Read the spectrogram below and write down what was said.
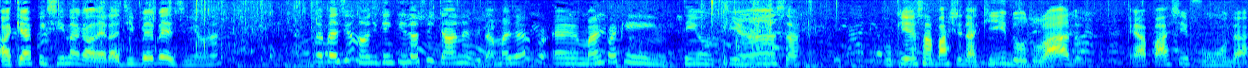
Aqui é a piscina, galera, de bebezinho, né? Bebezinho não, de quem quiser ficar, né, vida? Mas é, é mais pra quem tem criança. Porque essa parte daqui, do outro lado, é a parte funda.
